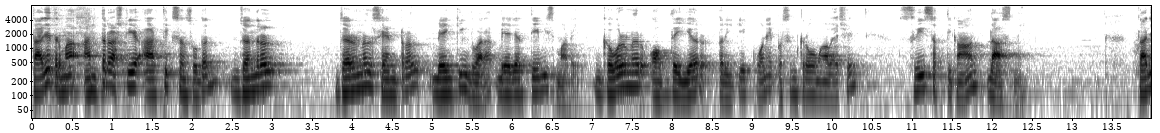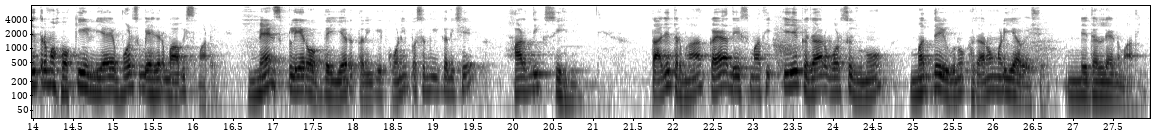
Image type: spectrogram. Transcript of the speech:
તાજેતરમાં આંતરરાષ્ટ્રીય આર્થિક સંશોધન જનરલ, જર્નલ સેન્ટ્રલ બેન્કિંગ દ્વારા બે હજાર ત્રેવીસ માટે ગવર્નર ઓફ ધ યર તરીકે કોને પસંદ કરવામાં આવ્યા છે? શ્રી શક્તિકાંત દાસને. તાજેતરમાં હોકી ઇન્ડિયાએ વર્ષ બે હજાર બાવીસ માટે men's player of the year તરીકે કોની પસંદગી કરી છે? હાર્દિક સિંહની. તાજેતરમાં કયા દેશમાંથી એક હજાર વર્ષ જૂનો મધ્યયુગનો ખજાનો મળી આવ્યો છે? નેધરલેન્ડમાંથી.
